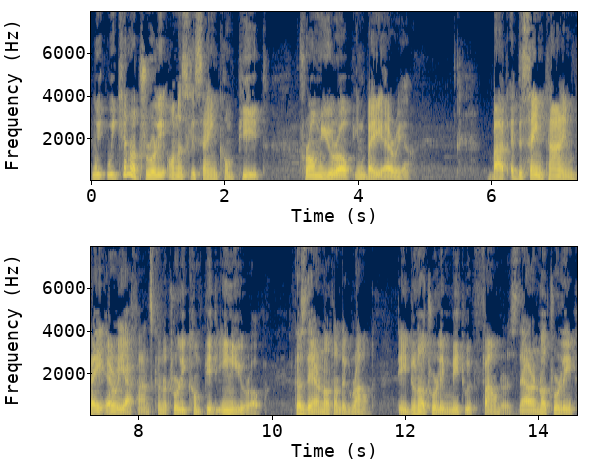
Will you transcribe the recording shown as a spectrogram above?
we, we cannot really honestly saying compete from Europe in Bay Area. But at the same time, Bay Area funds cannot really compete in Europe because they are not on the ground. They do not really meet with founders. They are not really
